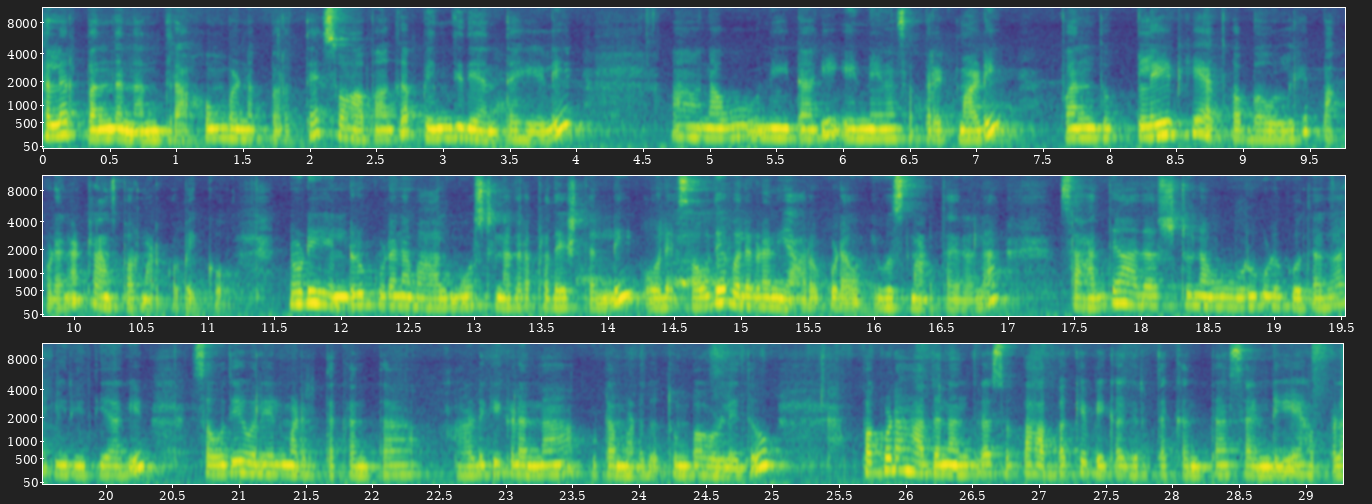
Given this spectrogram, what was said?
ಕಲರ್ ಬಂದ ನಂತರ ಹೊಂಬಣ್ಣಕ್ಕೆ ಬರುತ್ತೆ. ಸೊ ಆವಾಗ ಬೆಂದಿದೆ ಅಂತ ಹೇಳಿ ನಾವು ನೀಟಾಗಿ ಎಣ್ಣೆನ ಸಪ್ರೇಟ್ ಮಾಡಿ ಒಂದು ಪ್ಲೇಟ್ಗೆ ಅಥವಾ ಬೌಲ್ಗೆ ಪಕೋಡನ ಟ್ರಾನ್ಸ್ಫರ್ ಮಾಡ್ಕೋಬೇಕು. ನೋಡಿ ಎಲ್ಲರೂ ಕೂಡ ನಾವು ಆಲ್ಮೋಸ್ಟ್ ನಗರ ಪ್ರದೇಶದಲ್ಲಿ ಒಲೆ, ಸೌದೆ ಒಲೆಗಳನ್ನು ಯಾರೂ ಕೂಡ ಯೂಸ್ ಮಾಡ್ತಾ ಇರಲ್ಲ. ಸಾಧ್ಯ ಆದಷ್ಟು ನಾವು ಊರುಗಳಿಗೆ ಹೋದಾಗ ಈ ರೀತಿಯಾಗಿ ಸೌದೆ ಒಲೆಯಲ್ಲಿ ಮಾಡಿರ್ತಕ್ಕಂಥ ಅಡುಗೆಗಳನ್ನು ಊಟ ಮಾಡೋದು ತುಂಬ ಒಳ್ಳೆಯದು ಪಕೋಡ ಆದ ನಂತರ ಸ್ವಲ್ಪ ಹಬ್ಬಕ್ಕೆ ಬೇಕಾಗಿರ್ತಕ್ಕಂಥ ಸಂಡಿಗೆ, ಹಪ್ಪಳ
